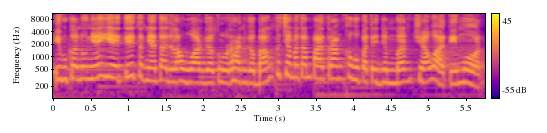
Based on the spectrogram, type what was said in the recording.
Ibu kandungnya Yeti ternyata adalah warga Kelurahan Gebang, Kecamatan Patrang, Kabupaten Jember, Jawa Timur.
